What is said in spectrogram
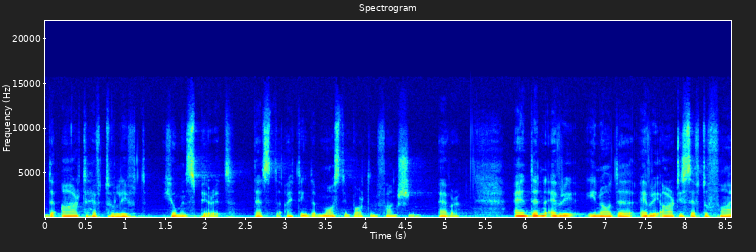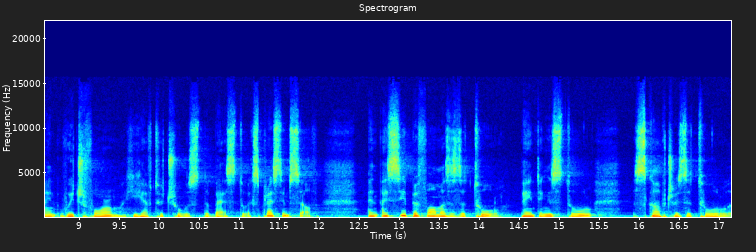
the art have to lift human spirit. That's the, I think the most important function ever. And then every you know the every artist have to find which form he have to choose the best to express himself. And I see performance as a tool. Painting is tool, sculpture is a tool.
